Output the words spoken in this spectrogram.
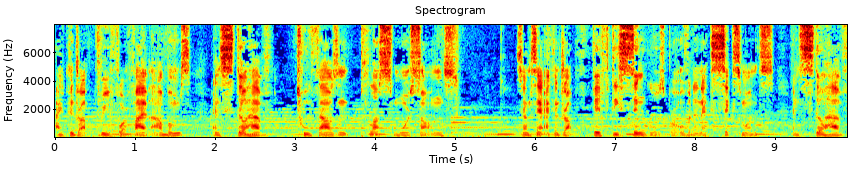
I could drop three, four, five albums and still have 2,000 plus more songs. See I'm saying? I can drop 50 singles, bro, over the next six months and still have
